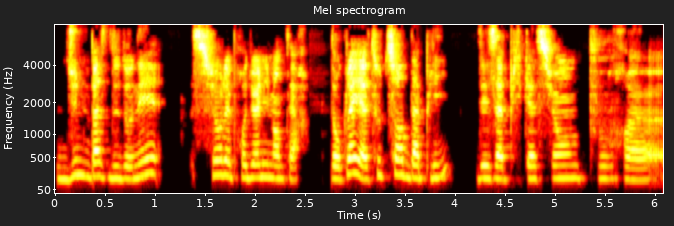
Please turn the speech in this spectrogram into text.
d'une base de données sur les produits alimentaires. Donc là, il y a toutes sortes d'applis des applications pour euh,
